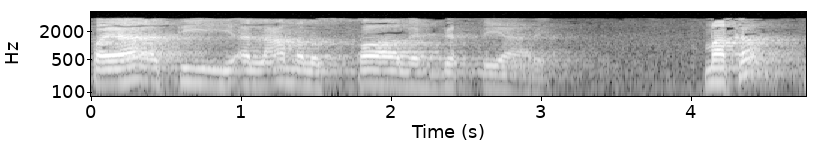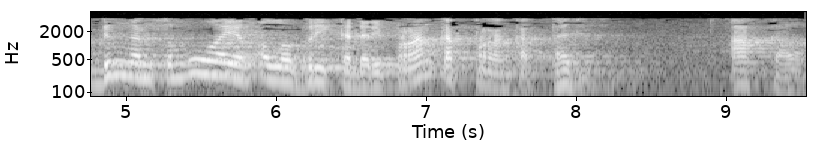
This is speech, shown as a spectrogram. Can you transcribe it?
fayati al-amal as-salih biikhtiyari. Maka dengan semua yang Allah berikan dari perangkat-perangkat tadi, akal,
